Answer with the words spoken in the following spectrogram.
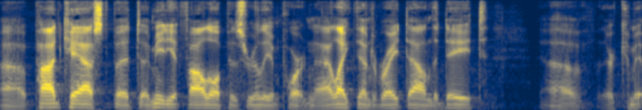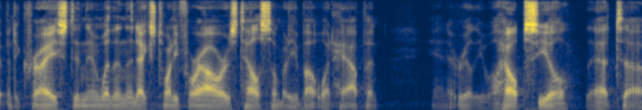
uh, podcast, but immediate follow up is really important. I like them to write down the date, uh, their commitment to Christ, and then within the next 24 hours, tell somebody about what happened. And it really will help seal that uh,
